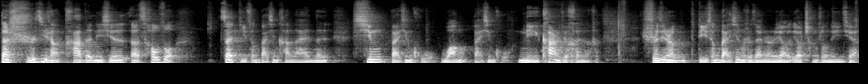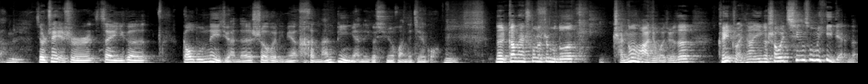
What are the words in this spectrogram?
但实际上他的那些呃操作，在底层百姓看来，那兴百姓苦，亡百姓苦。你看上去很很，实际上底层百姓是在那儿要要承受那一切的。嗯，就是这也是在一个高度内卷的社会里面很难避免的一个循环的结果。嗯那刚才说了这么多沉重的话题，我觉得可以转向一个稍微轻松一点的。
